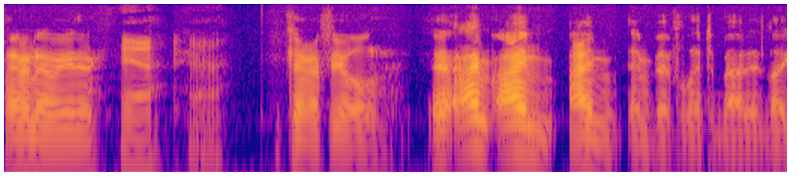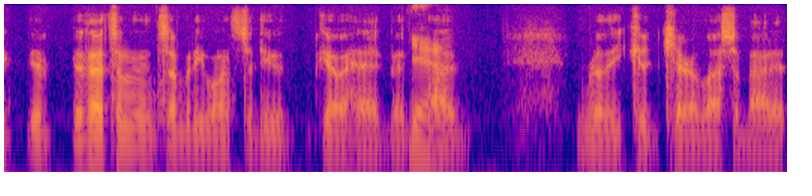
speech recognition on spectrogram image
I don't know either. Yeah, yeah. Kind of feel I'm I'm I'm ambivalent about it. Like if, if that's something that somebody wants to do, go ahead. But yeah. Really could care less about it.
